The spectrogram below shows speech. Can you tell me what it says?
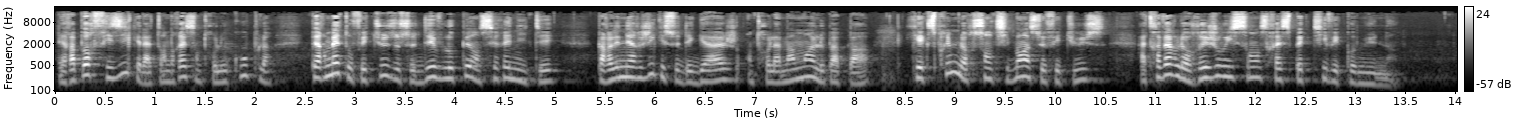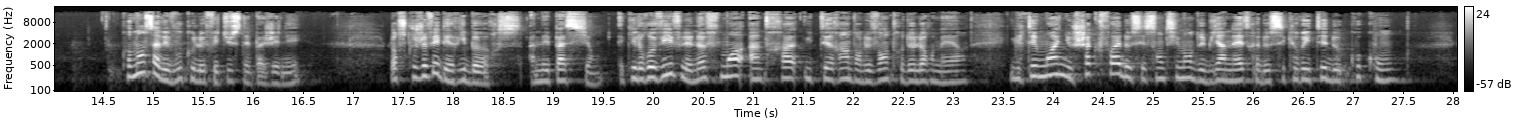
Les rapports physiques et la tendresse entre le couple permettent au fœtus de se développer en sérénité par l'énergie qui se dégage entre la maman et le papa, qui expriment leurs sentiments à ce fœtus à travers leurs réjouissances respectives et communes. Comment savez-vous que le fœtus n'est pas gêné? Lorsque je fais des rebirths à mes patients et qu'ils revivent les neuf mois intra-utérins dans le ventre de leur mère, ils témoignent chaque fois de ces sentiments de bien-être et de sécurité de cocon.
